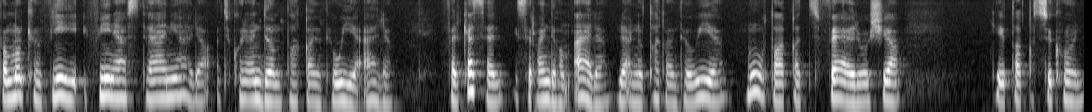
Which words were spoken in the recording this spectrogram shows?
فممكن في في ناس ثانية لا تكون عندهم طاقة انثوية أعلى. فالكسل يصير عندهم اعلى لأنه الطاقة الانثوية مو طاقة فعل وأشياء هي طاقة سكون.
